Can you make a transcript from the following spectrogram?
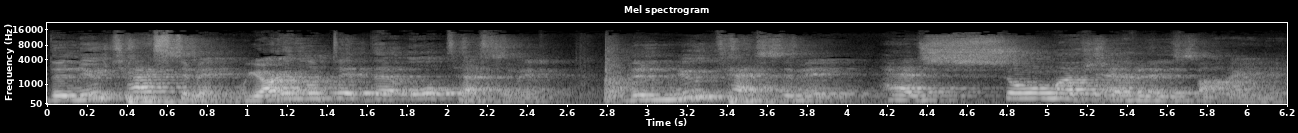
The New Testament, we already looked at the Old Testament. The New Testament has so much evidence behind it.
